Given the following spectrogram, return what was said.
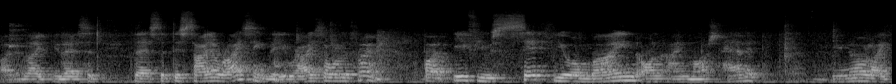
I- like there's a, there's a desire rising, they rise all the time. But if you set your mind on, I must have it, you know, like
